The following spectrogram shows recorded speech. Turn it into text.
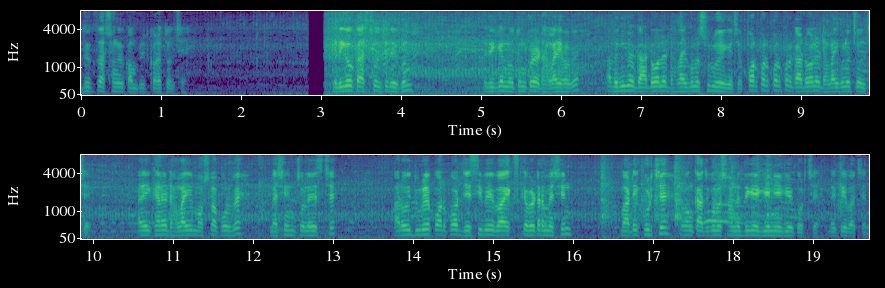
দ্রুততার সঙ্গে কমপ্লিট করা চলছে। এদিকেও কাজ চলছে দেখুন। এদিকে নতুন করে ঢালাই হবে। আর এদিকে গার্ডওয়ালের ঢালাইগুলো শুরু হয়ে গেছে। পরপর পরপর গার্ডওয়ালের ঢালাইগুলো চলছে। আর এখানে ঢালাই মশলা পড়বে, মেশিন চলে এসছে। আর ওই দূরে পরপর জেসিবি বা এক্সকেভেটার মেশিন, মাটি খুঁড়ছে এবং কাজগুলো সামনের দিকে এগিয়ে নিয়ে গিয়ে করছে। দেখতেই পাচ্ছেন।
